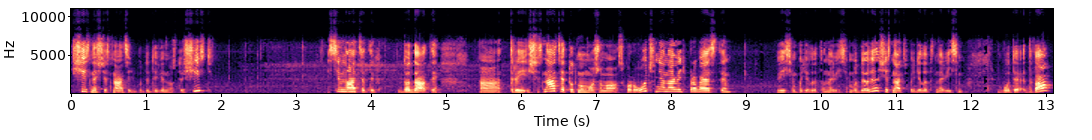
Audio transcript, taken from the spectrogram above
6 на 16 буде 96 сімнадцятих. Додати 3 16. Тут ми можемо скорочення навіть провести. 8 поділити на 8 буде 1, 16 поділити на 8 буде 2.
